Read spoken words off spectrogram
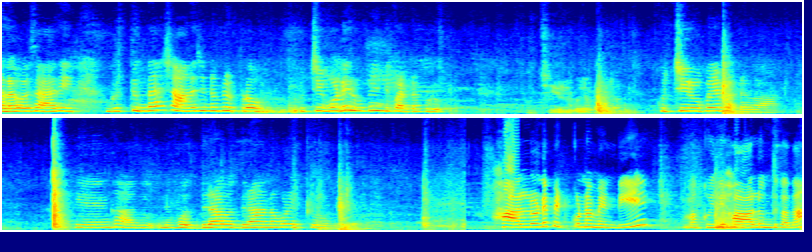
అలా ఒకసారి గుర్తుందా? చాలా చిన్నప్పుడు ఎప్పుడో కుర్చీ కూడా ఇరిగిపోయింది పడ్డప్పుడు. కుర్చీ రూపాయి పడ్డవా? ఏం కాదు. నువ్వు వద్దురా వద్దురా అన్న కూడా ఎక్కువ. హాల్లోనే పెట్టుకున్నామండి. మాకు ఇది హాల్ ఉంది కదా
